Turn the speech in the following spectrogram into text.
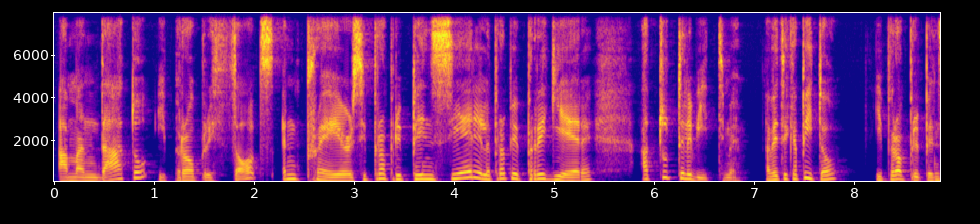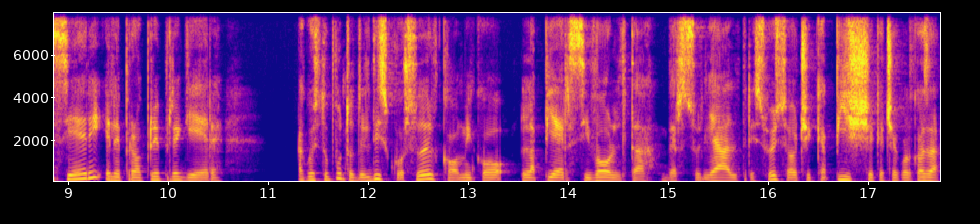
ha mandato i propri thoughts and prayers, i propri pensieri e le proprie preghiere a tutte le vittime. Avete capito? I propri pensieri e le proprie preghiere. A questo punto del discorso del comico, la Pierre si volta verso gli altri suoi soci, capisce che c'è qualcosa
